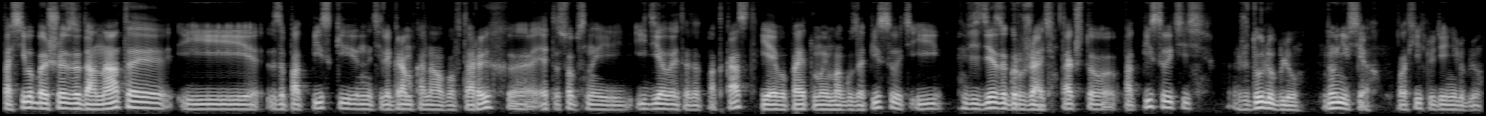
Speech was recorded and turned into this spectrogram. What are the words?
Спасибо большое за донаты и за подписки на телеграм-канал. Во-вторых, это, собственно, и делает этот подкаст. Я его поэтому и могу записывать и везде загружать. Так что подписывайтесь. Жду, люблю. Ну, не всех. Плохих людей не люблю.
